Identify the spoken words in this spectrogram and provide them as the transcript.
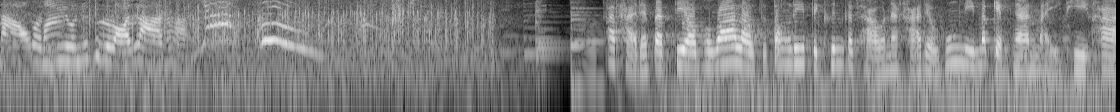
หนาวมากส่วนวิวนี่คือร้อยล้านค่ะ ค่ะถ่ายได้แป๊บเดียวเพราะว่าเราจะต้องรีบไปขึ้นกระเช้านะคะ เดี๋ยวพรุ่งนี้มาเก็บงานใหม่อีกทีค่ะ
